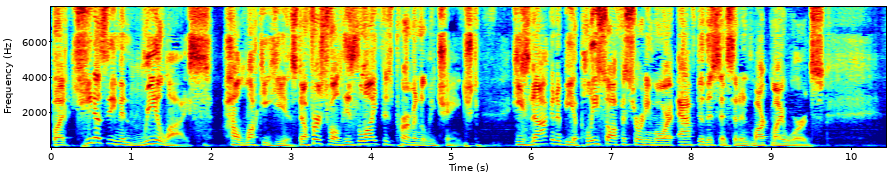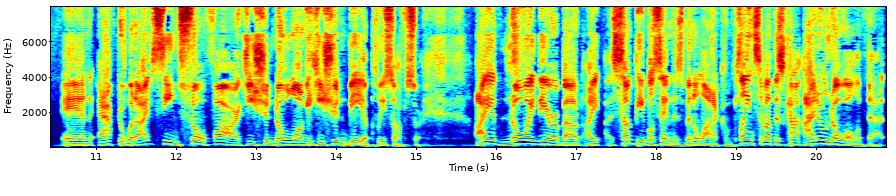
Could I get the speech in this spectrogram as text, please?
But he doesn't even realize how lucky he is. Now, first of all, his life is permanently changed. He's not going to be a police officer anymore after this incident, mark my words. And after what I've seen so far, he should no longer, he shouldn't be a police officer. I have no idea about, I, some people saying there's been a lot of complaints about this guy. I don't know all of that.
